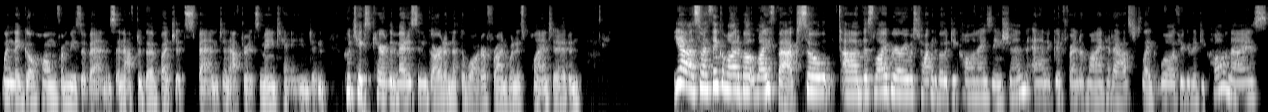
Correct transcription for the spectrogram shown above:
when they go home from these events, and after the budget's spent, and after it's maintained, and who takes care of the medicine garden at the waterfront when it's planted, and yeah, so I think a lot about life back. So um, this library was talking about decolonization, and a good friend of mine had asked, like, well, if you're going to decolonize,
